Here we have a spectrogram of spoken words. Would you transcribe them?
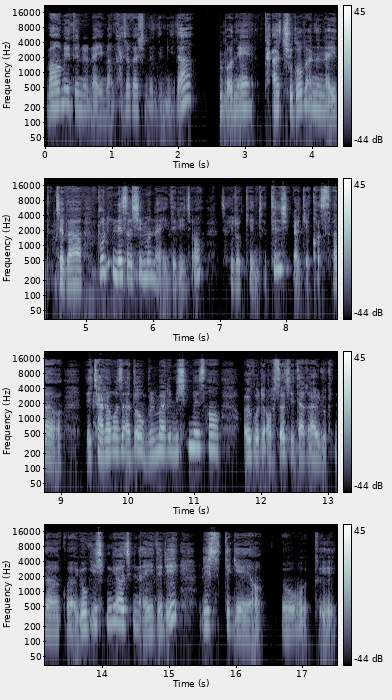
마음에 드는 아이만 가져가시면 됩니다. 한 번에 다 죽어가는 아이들 제가 뿌리내서 심은 아이들이죠. 자 이렇게 이제 튼실하게 컸어요. 이 자라고사도 물마름이 심해서 얼굴이 없어지다가 이렇게 나왔고요. 여기 심겨진 아이들이 리스틱이에요. 요그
